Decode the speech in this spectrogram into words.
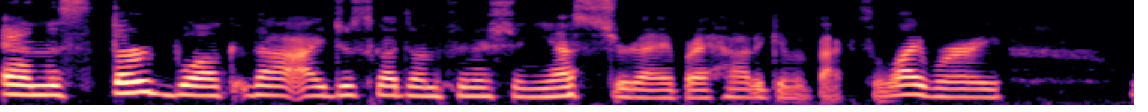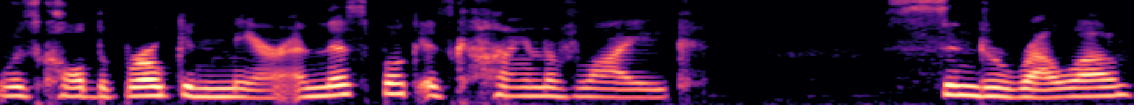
And this third book that I just got done finishing yesterday, but I had to give it back to the library, was called The Broken Mirror. And this book is kind of like Cinderella.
